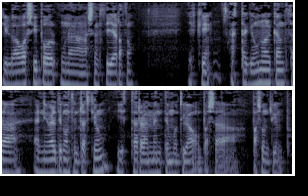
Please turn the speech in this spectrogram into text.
Y lo hago así por una sencilla razón. Es que hasta que uno alcanza el nivel de concentración y está realmente motivado pasa, pasa un tiempo.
